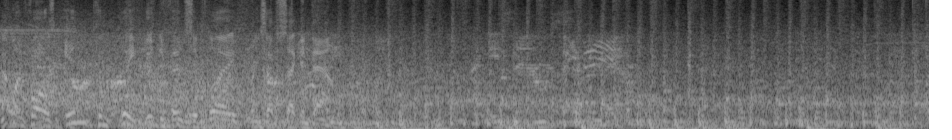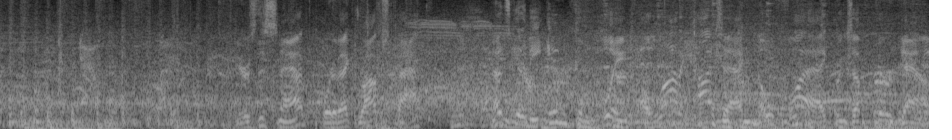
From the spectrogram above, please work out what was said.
That one falls incomplete. Good defensive play. Brings up second down. Snap. Quarterback drops back. That's going to be incomplete. A lot of contact. No flag. Brings up third down.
